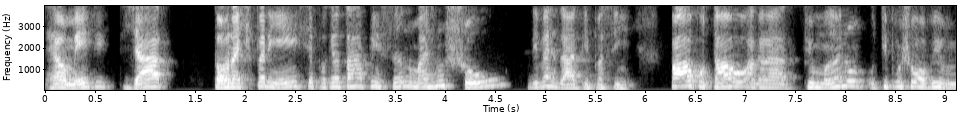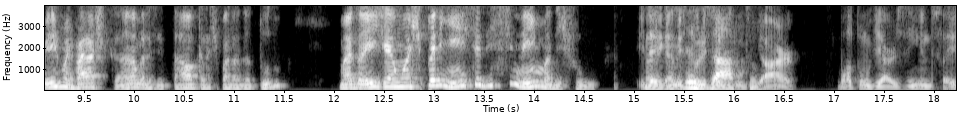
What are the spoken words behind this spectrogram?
realmente já torna a experiência, porque eu tava pensando mais no show de verdade, tipo assim, palco tal, a galera filmando, o tipo um show ao vivo mesmo, mas várias câmeras e tal, aquelas paradas tudo. Mas aí já é uma experiência de cinema de show. E Tá daí tu ligado? mistura Exato. isso com VR, bota um VRzinho nisso aí,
